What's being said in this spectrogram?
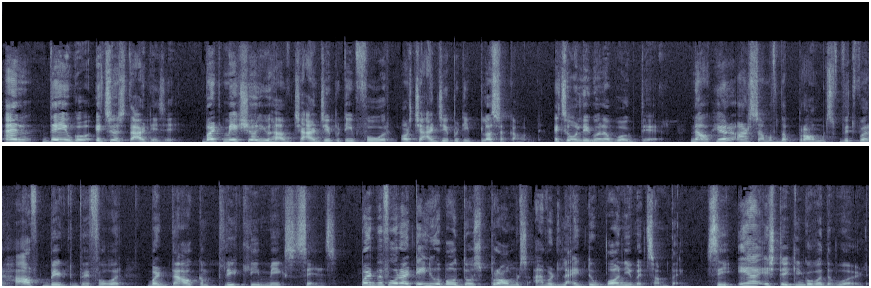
And there you go, it's just that easy. But make sure you have ChatGPT 4 or ChatGPT Plus account. It's only gonna work there. Now, here are some of the prompts which were half-baked before, but now completely makes sense. But before I tell you about those prompts, I would like to warn you with something. See, AI is taking over the world.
